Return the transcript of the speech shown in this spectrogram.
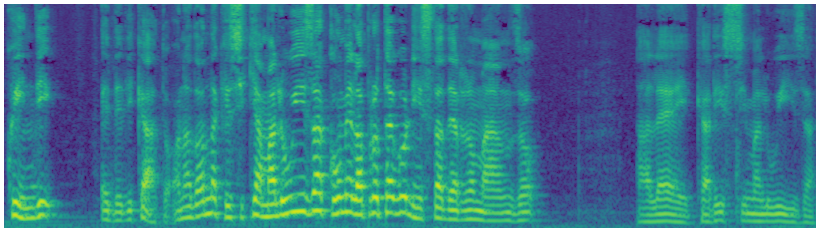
Quindi è dedicato a una donna che si chiama Luisa come la protagonista del romanzo. A lei, carissima Luisa,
